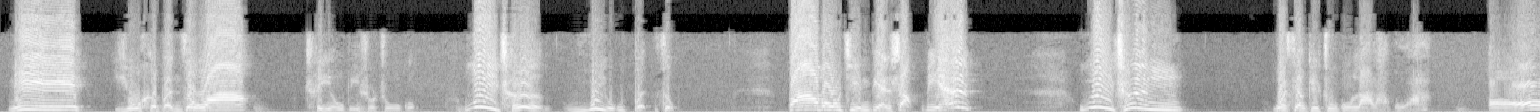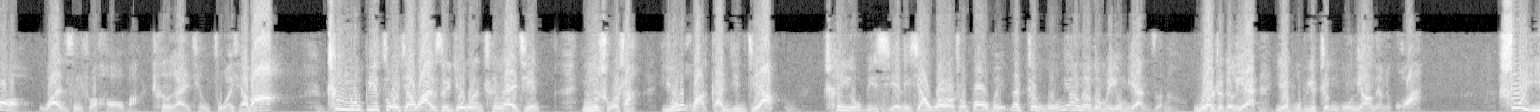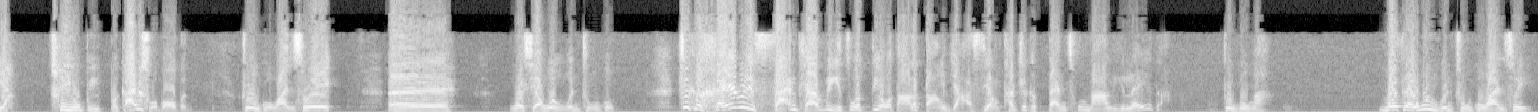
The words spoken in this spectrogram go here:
你有何奔奏啊？陈友弼说：“主公，微臣无有奔奏。八宝金殿上边，微臣我想给主公拉拉呱。”哦，万岁说：“好吧，陈爱卿坐下吧。”陈友弼坐下，万岁就问陈爱卿：“你说啥？有话赶紧讲。”陈友弼心里想：“我要说宝贝，那正宫娘娘都没有面子，我这个脸也不比正宫娘娘的宽。”所以呀，陈友弼不敢说保本。主公万岁！呃，我想问问主公，这个海瑞三天未做，吊打了当家相，他这个胆从哪里来的？主公啊，我再问问主公万岁，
